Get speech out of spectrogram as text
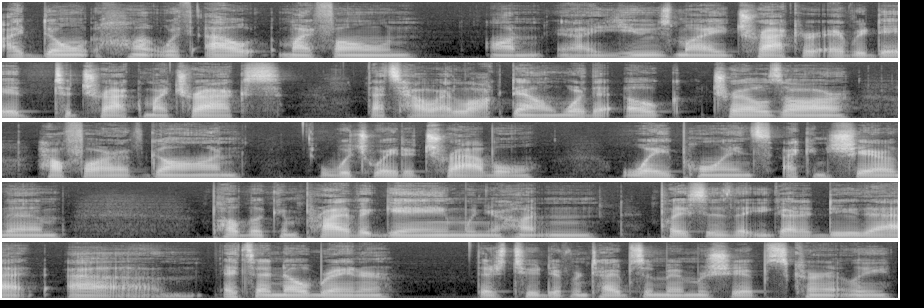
I don't hunt without my phone on, and I use my tracker every day to track my tracks. That's how I lock down where the elk trails are, how far I've gone, which way to travel, waypoints. I can share them. Public and private game when you're hunting places that you got to do that. Um, it's a no-brainer. There's two different types of memberships currently.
